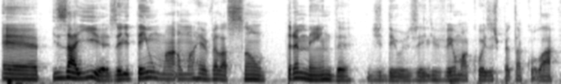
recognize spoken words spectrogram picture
É, Isaías, ele tem uma, uma revelação tremenda de Deus. Ele vê uma coisa espetacular.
